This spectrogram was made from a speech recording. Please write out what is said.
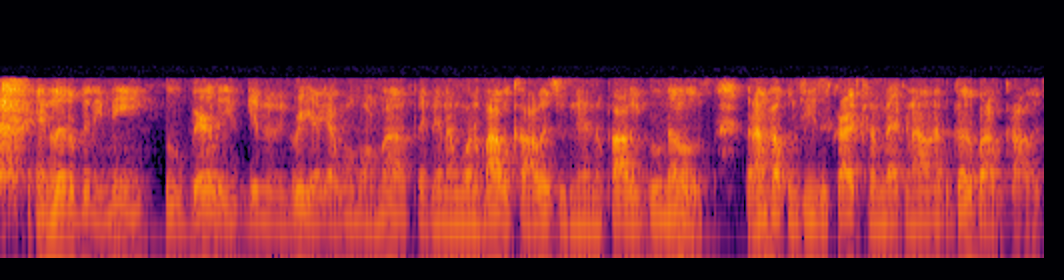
and little bitty me, who barely is getting a degree, I got one more month, and then I'm going to Bible college, and then probably who knows. But I'm helping Jesus Christ come back, and I don't have to go to Bible college.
